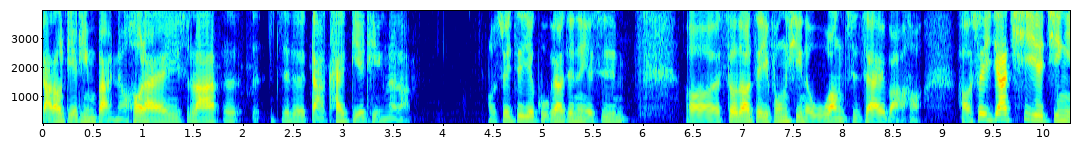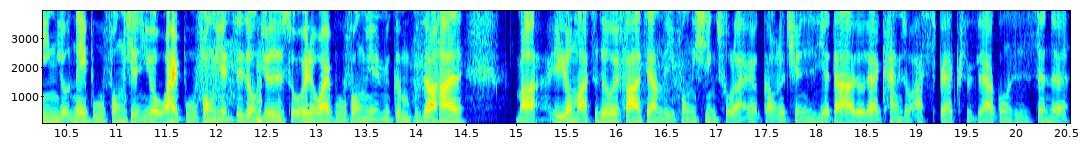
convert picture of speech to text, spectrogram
打到跌停板了，后来是拉呃这个打开跌停了啦，哦，所以这些股票真的也是呃受到这一封信的无妄之灾吧，哈，好，所以一家企业经营有内部风险也有外部风险，这种就是所谓的外部风险，你 根本不知道他马伊隆马斯克会发这样的一封信出来，搞得全世界大家都在看说啊，SpaceX 这家公司是真的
